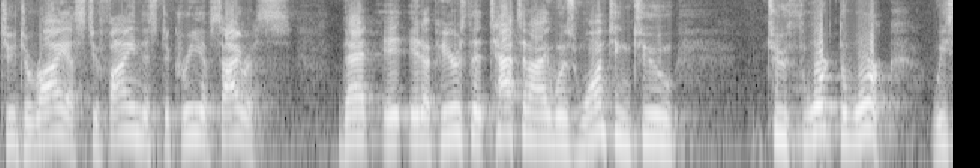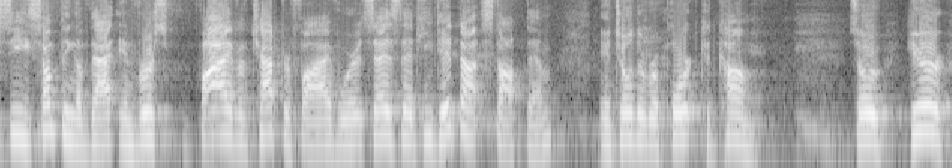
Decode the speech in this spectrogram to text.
to Darius to find this decree of Cyrus, that it, it appears that Tattenai was wanting to, to thwart the work we see something of that in verse 5 of chapter 5, where it says that he did not stop them until the report could come. So here,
